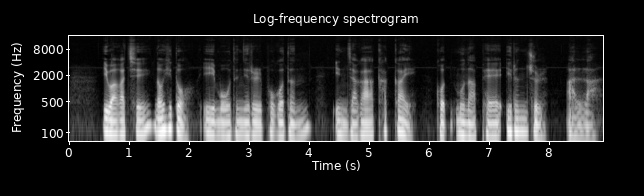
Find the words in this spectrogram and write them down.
이와 같이 너희도 이 모든 일을 보거든 인자가 가까이 곧 문 앞에 이른 줄 알라.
